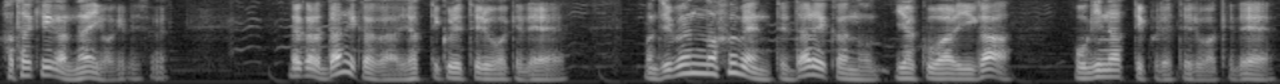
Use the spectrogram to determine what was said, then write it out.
畑がないわけですよね。だから誰かがやってくれてるわけで、まあ、自分の不便って誰かの役割が補ってくれてるわけで、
